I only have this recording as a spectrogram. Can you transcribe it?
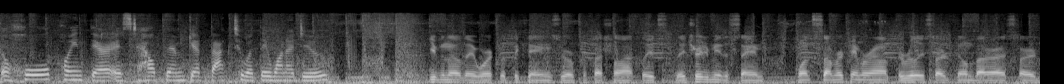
The whole point there is to help them get back to what they want to do. Even though they work with the Kings, who are professional athletes, they treated me the same. Once summer came around, it really started feeling better. I started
